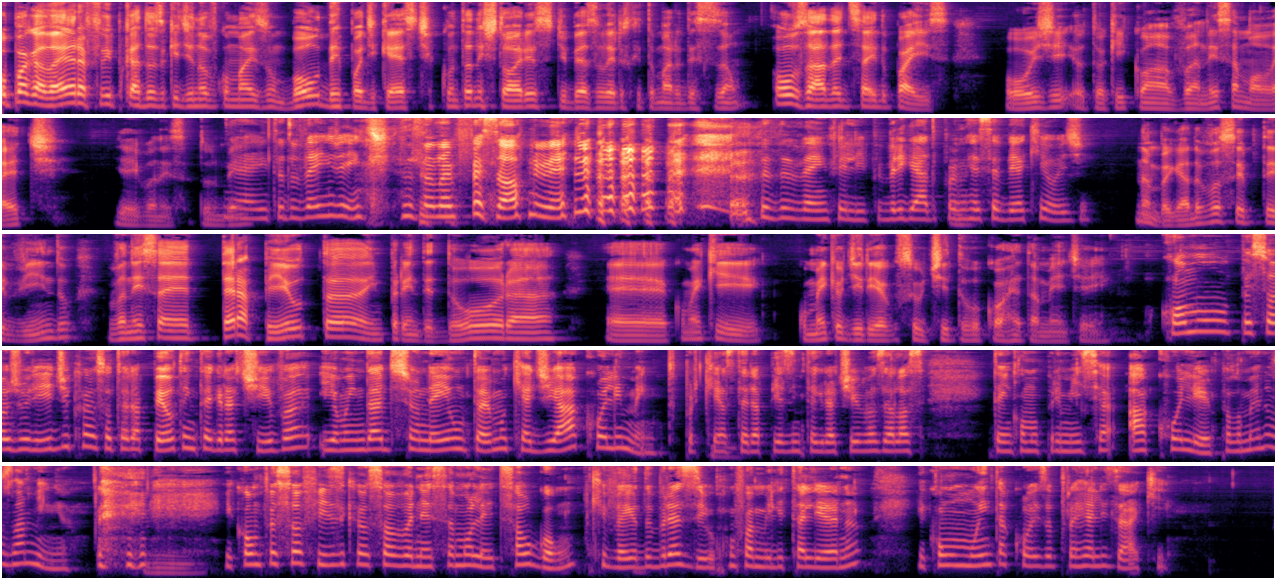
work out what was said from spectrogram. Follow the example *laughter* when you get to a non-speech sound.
Opa, galera! Felipe Cardoso aqui de novo com mais um Boulder Podcast, contando histórias de brasileiros que tomaram a decisão ousada de sair do país. Hoje eu tô aqui com a Vanessa Moletti. E aí, Vanessa, tudo bem? E aí, tudo bem, gente? *laughs* Seu nome pessoal primeiro. *laughs* tudo bem, Felipe. Obrigado por me receber aqui hoje. Não, obrigado a você por ter vindo. Vanessa é terapeuta, empreendedora. É, como é que como é que eu diria o seu título corretamente aí? Como pessoa jurídica, eu sou terapeuta integrativa e eu ainda adicionei um termo que é de acolhimento, porque as terapias integrativas elas têm como primícia acolher, pelo menos na minha. Hum. *laughs* e como pessoa física, eu sou a Vanessa Moletti Salgon, que veio do Brasil com família italiana e com muita coisa para realizar aqui.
